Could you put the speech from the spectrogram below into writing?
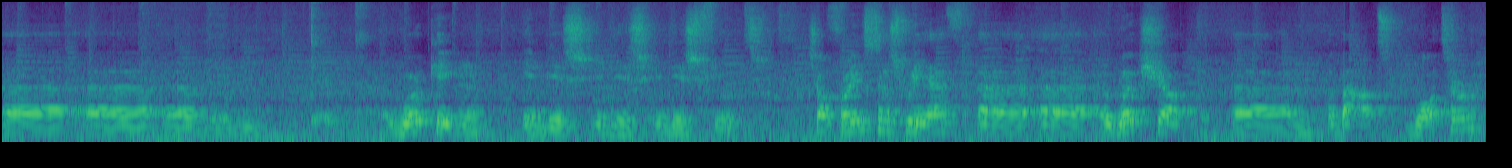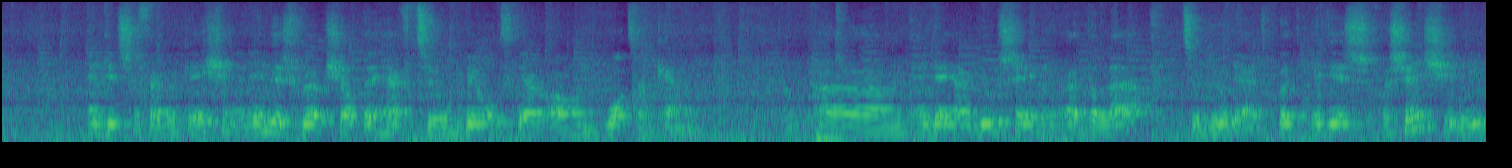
uh, uh um, working in this in this in this field. So for instance, we have uh, uh, a workshop um, about water and digital fabrication. And in this workshop, they have to build their own water cannon. Um, and they are using uh, the lab to do that, but it is essentially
